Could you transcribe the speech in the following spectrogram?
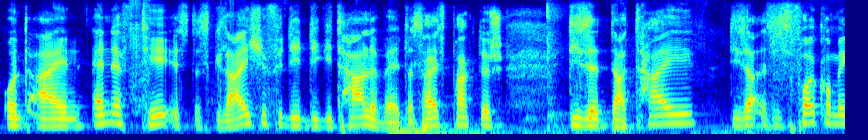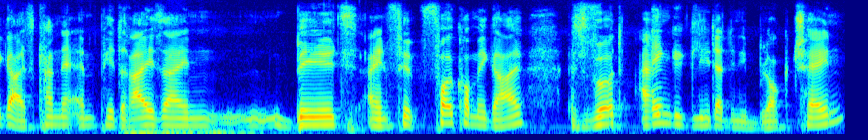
und ein NFT ist das gleiche für die digitale Welt. Das heißt praktisch, diese Datei, dieser, es ist vollkommen egal. Es kann eine MP3 sein, ein Bild, ein Film, vollkommen egal. Es wird eingegliedert in die Blockchain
